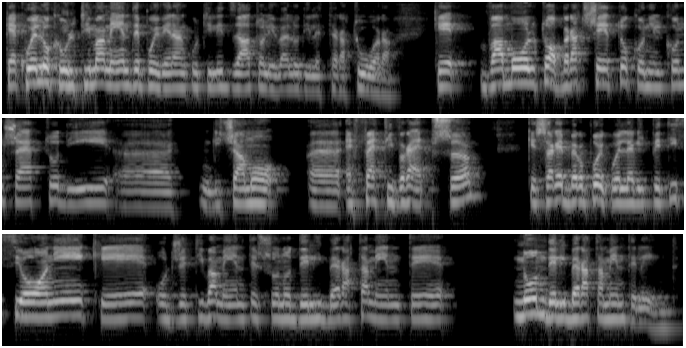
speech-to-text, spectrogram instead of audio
che è quello che ultimamente poi viene anche utilizzato a livello di letteratura che va molto a braccetto con il concetto di, eh, diciamo, eh, effective reps, che sarebbero poi quelle ripetizioni che oggettivamente sono deliberatamente, non deliberatamente lente,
